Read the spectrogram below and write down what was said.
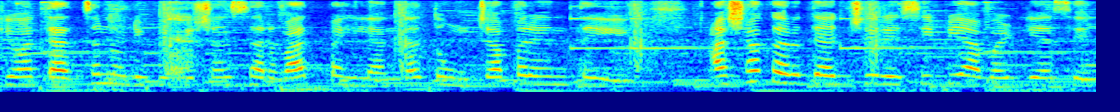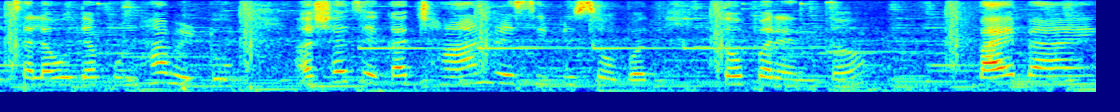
किंवा त्याचं नोटिफिकेशन सर्वात पहिल्यांदा तुमच्यापर्यंत येईल. आशा करते आजची रेसिपी आवडली असेल चला उद्या पुन्हा भेटू अशाच एका छान रेसिपीसोबत तोपर्यंत बाय बाय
